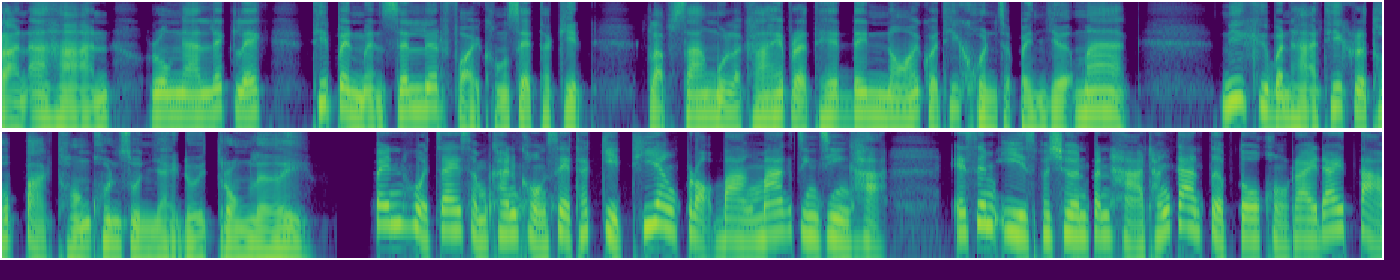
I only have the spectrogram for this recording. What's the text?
ร้านอาหาร โรงงานเล็กๆ ที่เป็นเหมือนเส้นเลือดฝอยของเศรษฐกิจ กลับสร้างมูลค่าให้ประเทศได้น้อยกว่าที่คนจะเป็นเยอะมาก นี่คือปัญหาที่กระทบปากท้องคนส่วนใหญ่โดยตรงเลย เป็นหัวใจสำคัญของเศรษฐกิจที่ยังเปราะบางมากจริง ๆ ค่ะ SMEs เผชิญปัญหาทั้งการเติบโตของรายได้ต่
